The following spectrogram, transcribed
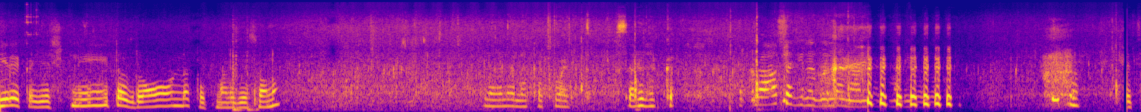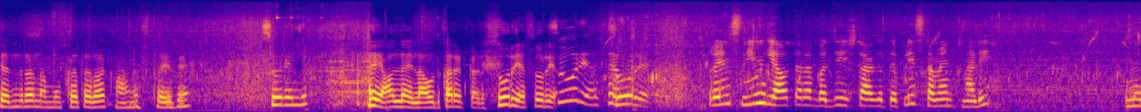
ಹೀರೆಕಾಯಿ ಎಷ್ಟು ನೀಟಾಗಿ ರೌಂಡಾಗಿ ಕಟ್ ಮಾಡಿದೆ ಸೋನು? ನಾನೆಲ್ಲ ಕಟ್ ಮಾಡಿದ್ದೆ ಸಣ್ಣಕ್ಕ. ಕ್ರಾಸ್ ಆಗಿರೋದೆಲ್ಲ ನಾನು cut ಮಾಡಿರೋದು. ಚಂದ್ರನ ಮುಖ ಥರ ಕಾಣಿಸ್ತಾ ಇದೆ. ಸೂರ್ಯಂದು? ಏ ಅಲ್ಲ ಇಲ್ಲ ಹೌದು correct correct Surya Surya. Surya Surya. Friends ನಿಮ್ಗೆ ಯಾವ ಥರ ಬಜ್ಜಿ ಇಷ್ಟ ಆಗುತ್ತೆ? ಪ್ಲೀಸ್ ಕಮೆಂಟ್ ಮಾಡಿ. ಎಣ್ಣೆ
